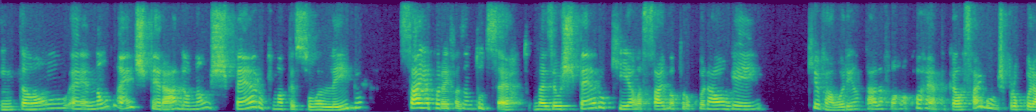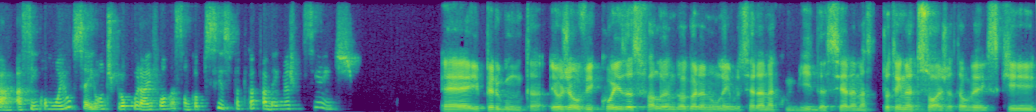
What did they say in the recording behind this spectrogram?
Então, é, não é esperado, eu não espero que uma pessoa leiga saia por aí fazendo tudo certo, mas eu espero que ela saiba procurar alguém que vá orientar da forma correta, que ela saiba onde procurar, assim como eu sei onde procurar a informação que eu preciso para tratar bem meus pacientes. É, e pergunta, eu já ouvi coisas falando, agora não lembro se era na comida, se era na proteína de soja, talvez, que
